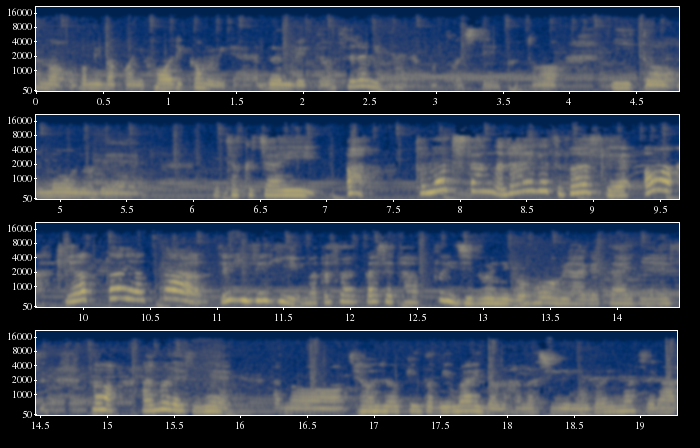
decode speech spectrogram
あの、ゴミ箱に放り込むみたいな分別をするみたいなことをしていくといいと思うので、めちゃくちゃいい。あともちさんが来月バースデーあ、やったやったぜひぜひ、また参加してたっぷり自分にご褒美あげたいです。そう、あのですね、あの、表情筋とビマインドの話に戻りますが、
